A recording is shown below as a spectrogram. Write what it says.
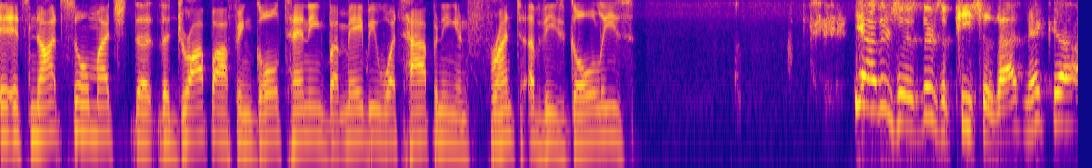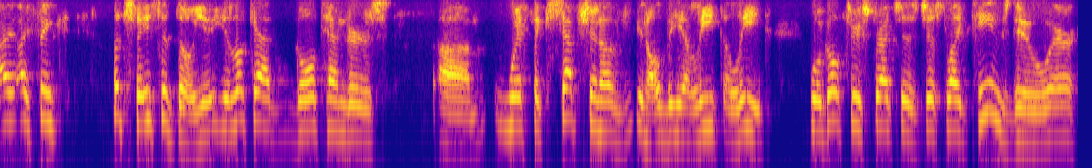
it's not so much the the drop off in goaltending, but maybe what's happening in front of these goalies? Yeah, there's a there's a piece of that, Nick. Uh, I, I think. Let's face it, though. You you look at goaltenders, um, with exception of you know the elite elite, will go through stretches just like teams do, where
